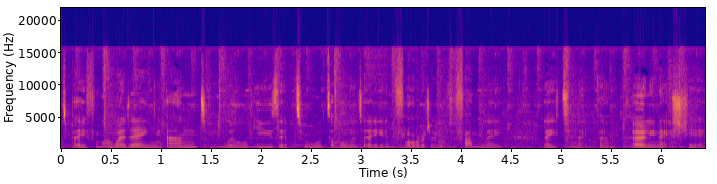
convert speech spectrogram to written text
to pay for my wedding and we'll use it towards a holiday in Florida with the family later, ne um, early next year.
